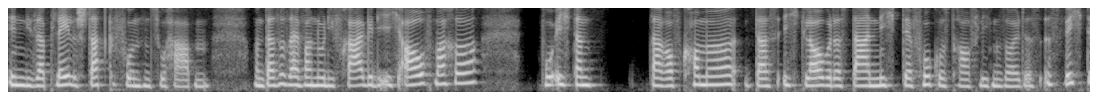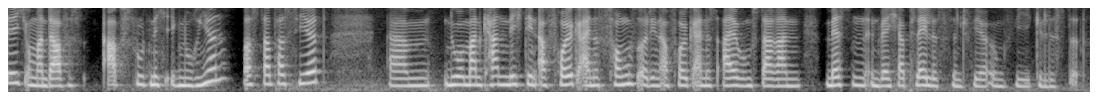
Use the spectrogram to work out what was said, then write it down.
in dieser Playlist stattgefunden zu haben? Und das ist einfach nur die Frage, die ich aufmache wo ich dann darauf komme, dass ich glaube, dass da nicht der Fokus drauf liegen sollte. Es ist wichtig und man darf es absolut nicht ignorieren, was da passiert. Ähm, nur man kann nicht den Erfolg eines Songs oder den Erfolg eines Albums daran messen, in welcher Playlist sind wir irgendwie gelistet.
